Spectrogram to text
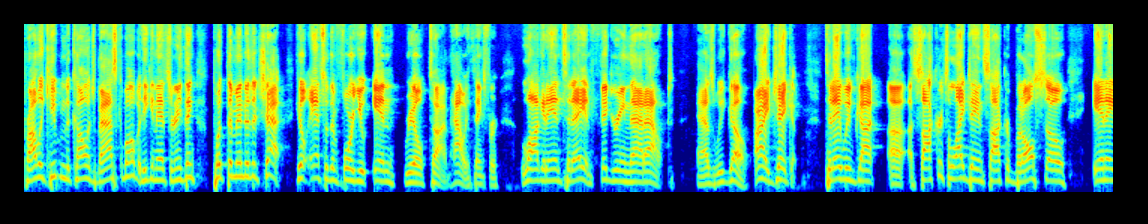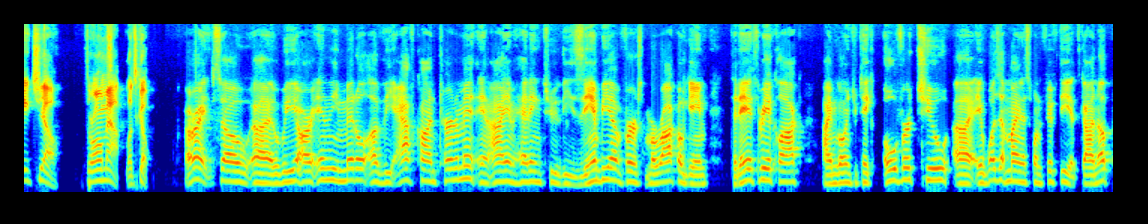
Probably keep him to college basketball, but he can answer anything. Put them into the chat. He'll answer them for you in real time. Howie, thanks for logging in today and figuring that out as we go. All right, Jacob. Today we've got uh, a soccer. It's a light day in soccer, but also NHL. Throw them out. Let's go. All right, so uh, we are in the middle of the AFCON tournament, and I am heading to the Zambia versus Morocco game today at three o'clock. I'm going to take over two. Uh, it wasn't minus 150, it's gone up.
